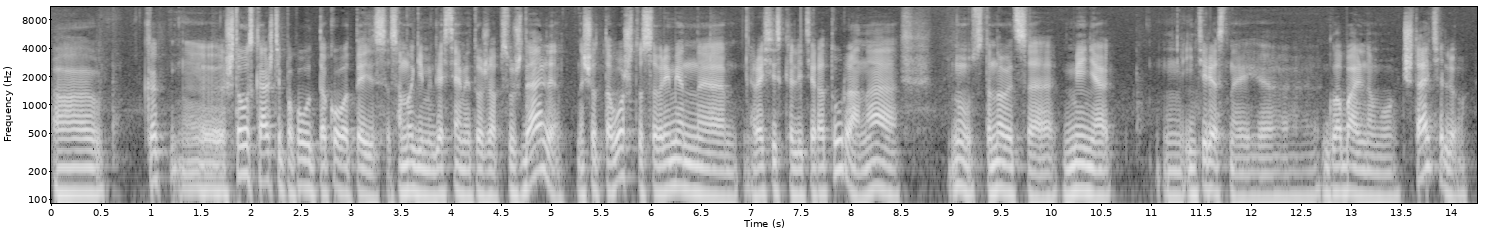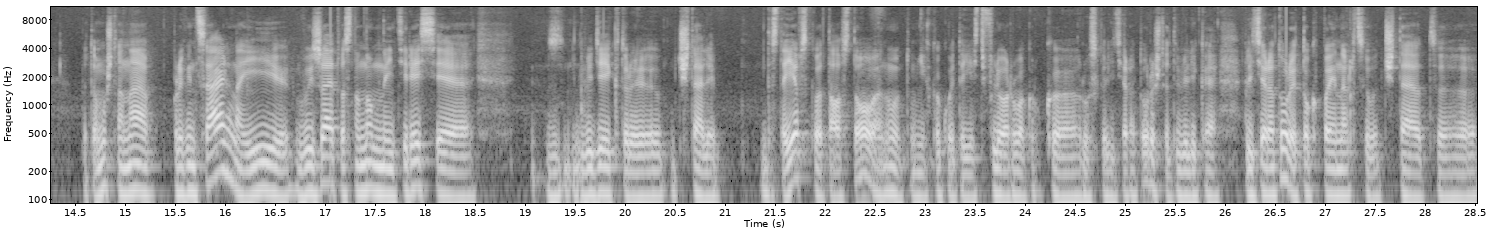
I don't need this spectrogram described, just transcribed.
А, как, э, что вы скажете по поводу такого тезиса? Со многими гостями тоже обсуждали. Насчет того, что современная российская литература, она ну, становится менее интересной э, глобальному читателю, потому что она провинциальна и выезжает в основном на интересе людей, которые читали Достоевского, Толстого, ну вот у них какой-то есть флер вокруг э, русской литературы, что это великая литература, и только по инерции вот читают э,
